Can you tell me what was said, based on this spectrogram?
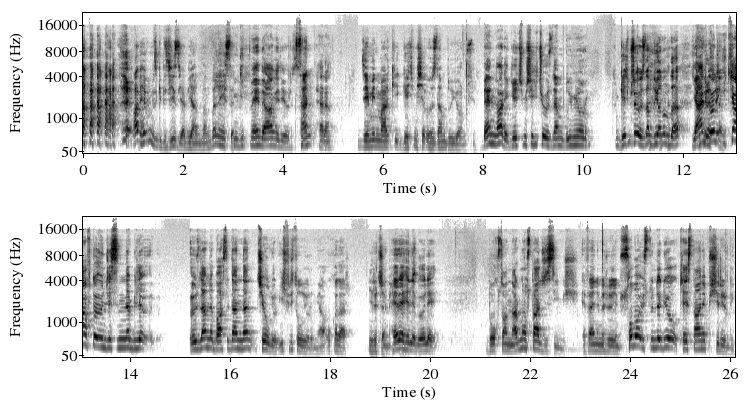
Abi hepimiz gideceğiz ya bir yandan da neyse. Gitmeye devam ediyoruz. Sen Her an. Cemil Marki geçmişe özlem duyuyor musun? Ben var ya geçmişe hiç özlem duymuyorum. Geçmişe özlem duyanın da Yani böyle iki hafta öncesinde bile özlemle bahsedenden şey oluyorum. ifrit oluyorum ya o kadar. İrite. Şimdi hele hele böyle 90'lar nostaljisiymiş. Efendime söyleyeyim. Soba üstünde diyor kestane pişirirdik.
